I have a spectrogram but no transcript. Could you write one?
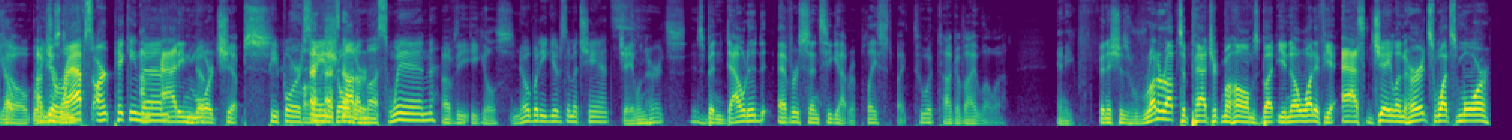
You So what I'm just want? Giraffes aren't picking I'm them. adding No- more chips People are saying the it's not a must win. of the Eagles. Nobody gives them a chance. Jalen Hurts has been doubted ever since he got replaced by Tua Tagovailoa. And he finishes runner up to Patrick Mahomes. But you know what? If you ask Jalen Hurts what's more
